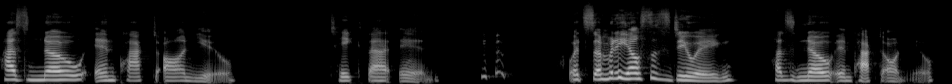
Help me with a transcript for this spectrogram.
has no impact on you. Take that in. what somebody else is doing has no impact on you.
